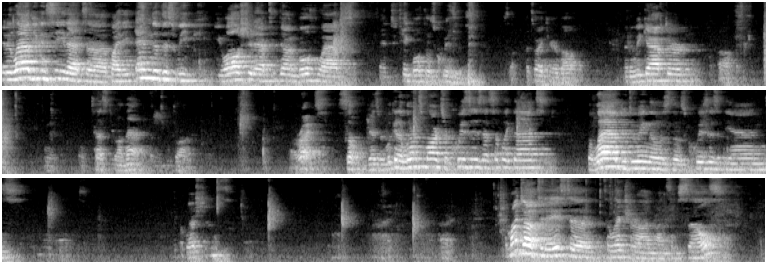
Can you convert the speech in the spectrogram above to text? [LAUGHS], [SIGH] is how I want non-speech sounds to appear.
And in lab, you can see that uh, by the end of this week, you all should have done both labs take both those quizzes. So that's what I care about. And the week after, uh, I'll test you on that. All right. So you guys are looking at LearnSmarts or quizzes and stuff like that. The lab, you're doing those those quizzes at the end. Questions? All right. All right. my job today is to, to lecture on, on some cells.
